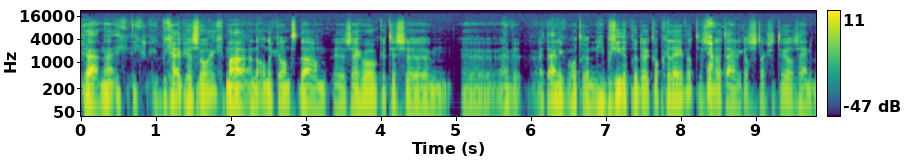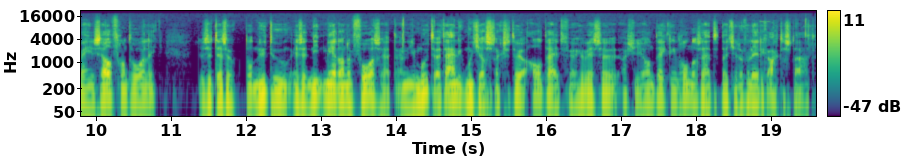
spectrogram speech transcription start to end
Ja, nou, ik, ik, ik begrijp je zorg, maar aan de andere kant, daarom uh, zeggen we ook, het is, uh, uh, uiteindelijk wordt er een hybride product opgeleverd. Dus uiteindelijk als taxateur zijn, dan ben je zelf verantwoordelijk. Dus het is ook tot nu toe, is het niet meer dan een voorzet. En je moet, uiteindelijk moet je als taxateur altijd vergewissen, als je je handtekening eronder zet, dat je er volledig achter staat.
